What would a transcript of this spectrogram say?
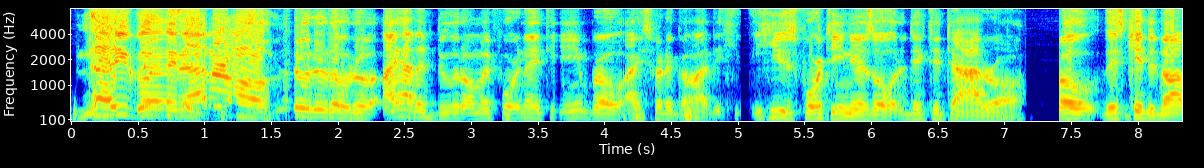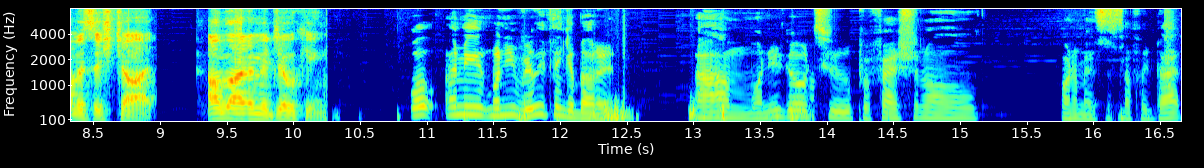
Now you're going Adderall. no, no, no, no. I had a dude on my Fortnite team, bro. I swear to God, he, he was fourteen years old, addicted to Adderall, bro. This kid did not miss a shot. I'm not even joking. Well, I mean, when you really think about it, um, when you go to professional tournaments and stuff like that,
